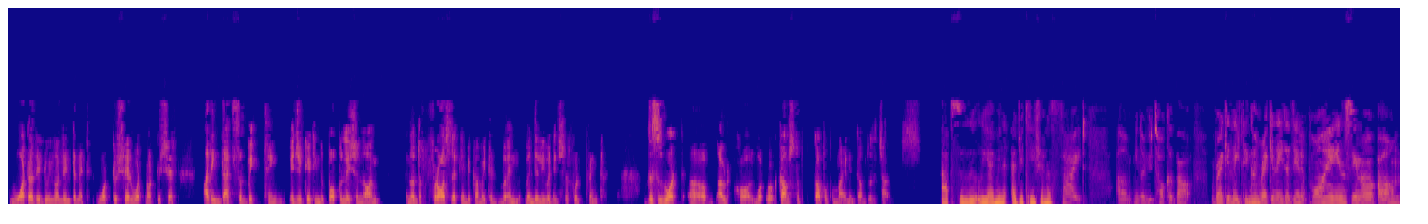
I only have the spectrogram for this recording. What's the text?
What are they doing on the internet? What to share, what not to share? I think that's a big thing, educating the population on, you know, the frauds that can be committed when, when they leave a digital footprint. This is what uh, I would call what, what comes to top of mind in terms of the challenges. Absolutely. I mean, education aside, um, you know, you talk about regulating unregulated data points, you know, um,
